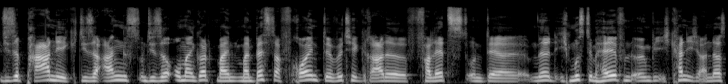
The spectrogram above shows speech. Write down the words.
diese Panik, diese Angst und diese, oh mein Gott, mein, mein bester Freund, der wird hier gerade verletzt und der, ne, ich muss dem helfen irgendwie, ich kann nicht anders.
